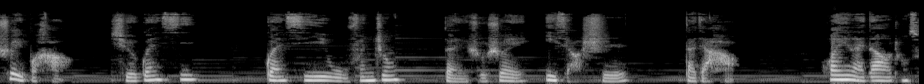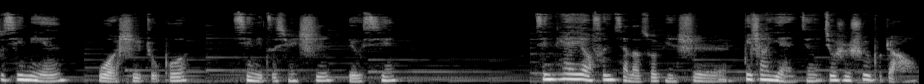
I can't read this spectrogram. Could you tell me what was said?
睡不好，学关西，关西五分钟等于熟睡一小时。大家好，欢迎来到重塑心灵，我是主播心理咨询师刘星。今天要分享的作品是：闭上眼睛就是睡不着，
